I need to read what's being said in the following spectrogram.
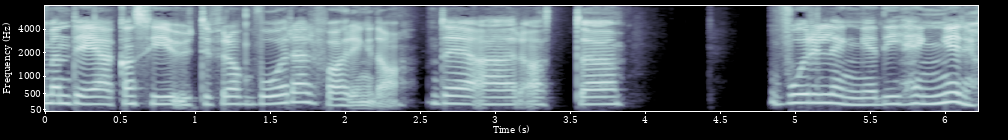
men det jeg kan si ut ifra vår erfaring, da, det er at eh, hvor lenge de henger,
